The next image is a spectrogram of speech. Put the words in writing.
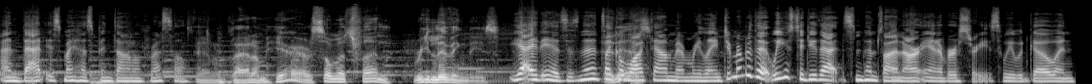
And that is my husband, Donald Russell. And I'm glad I'm here. It was so much fun reliving these. Yeah, it is, isn't it? It's like It a walk down memory lane. Do you remember that we used to do that sometimes on our anniversaries? We would go and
